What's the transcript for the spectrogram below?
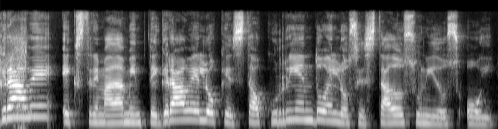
Grave, extremadamente grave lo que está ocurriendo en los Estados Unidos hoy.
